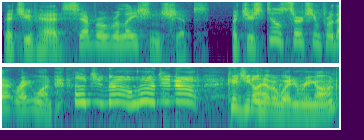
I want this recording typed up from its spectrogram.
that you've had several relationships, but you're still searching for that right one. How'd you know? How'd you know? Because you don't have a wedding ring on.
